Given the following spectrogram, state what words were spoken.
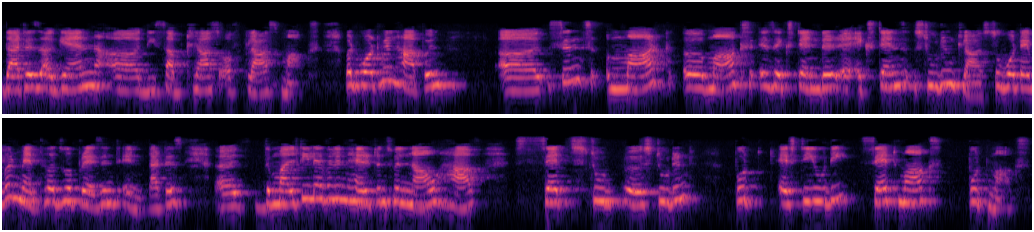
That is again uh, the subclass of class marks. But what will happen uh, since mark uh, marks is extended uh, extends student class so whatever methods were present in that is uh, the multi-level inheritance will now have set stu- uh, student put stud set marks put marks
